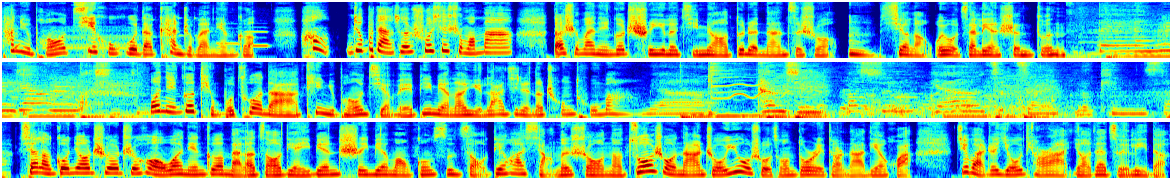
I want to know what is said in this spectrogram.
他女朋友气呼呼地看着万年哥，哼，你就不打算说些什么吗？当时万年哥迟疑了几秒，对着男子说：“嗯，谢了，我有在练深蹲。”万年哥挺不错的，替女朋友解围，避免了与垃圾人的冲突嘛。下了公交车之后，万年哥买了早点，一边吃一边往公司走。电话响的时候呢，左手拿粥，右手从兜里头拿电话，就把这油条啊咬在嘴里的。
